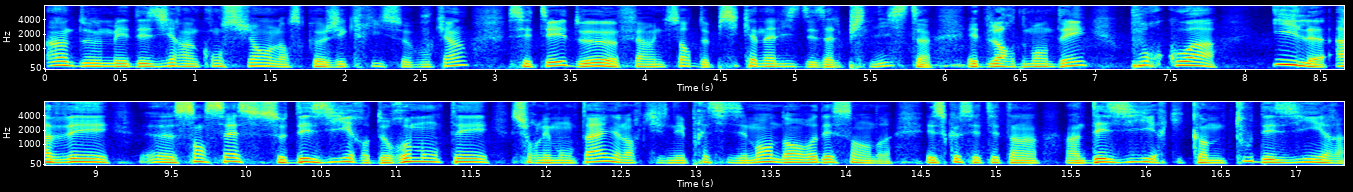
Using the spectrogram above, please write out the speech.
un de mes désirs inconscients lorsque j'écris ce bouquin, c'était de faire une sorte de psychanalyse des alpinistes et de leur demander pourquoi il avait euh, sans cesse ce désir de remonter sur les montagnes alors qu'il venait précisément d'en redescendre. Est-ce que c'était un, désir qui, comme tout désir,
